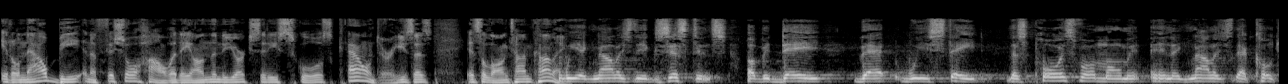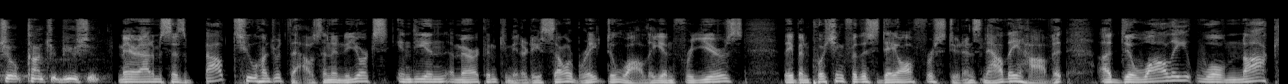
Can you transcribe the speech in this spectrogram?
it'll now be an official holiday on the New York City schools calendar. He says it's a long time coming. We acknowledge the existence of a day that we state. Let's pause for a moment and acknowledge that cultural contribution. Mayor Adams says about 200,000 in New York's Indian American community celebrate Diwali, and for years they've been pushing for this day off for students. Now they have it. Uh, Diwali will knock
